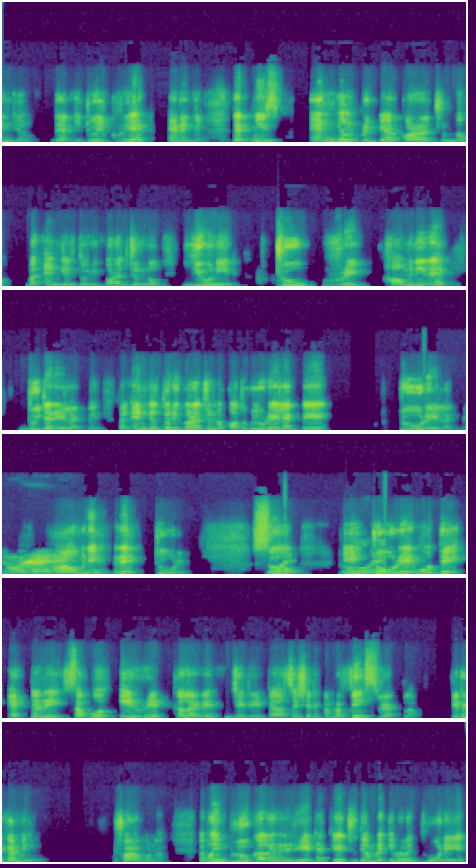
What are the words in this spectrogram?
angle then it will create an angle that means angle prepare করার জন্য বা angle তৈরি করার জন্য you need two ray how many ray দুইটা রে লাগবে তাহলে angle তৈরি করার জন্য কতগুলো রে লাগবে two রে লাগবে how many? Ray? Two ray so এই টু রের মধ্যে একটা রে সাপোজ এই রেড কালারের যে রেটা আছে সেটাকে আমরা ফিক্সড রাখলাম। এটাকে আমি সরাবো না। এবং এই ব্লু কালারের রেটাকে যদি আমরা এভাবে ধরে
